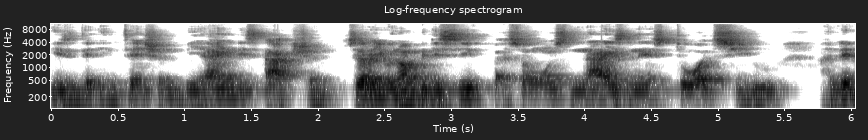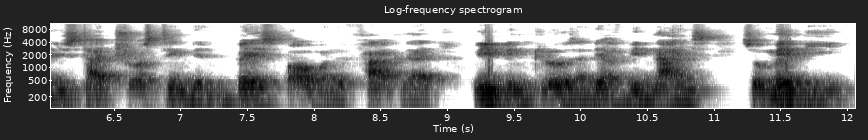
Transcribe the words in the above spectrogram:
is the intention behind this action so that you will not be deceived by someone's niceness towards you and then you start trusting them based off on the fact that we've been close and they have been nice. So maybe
